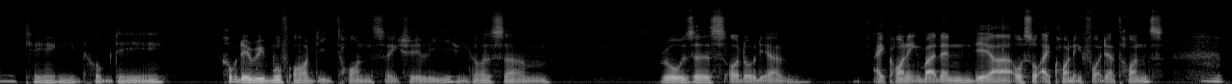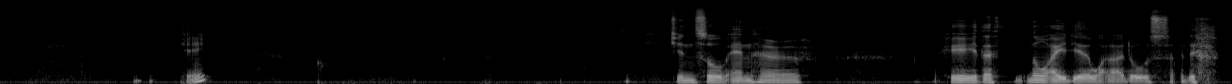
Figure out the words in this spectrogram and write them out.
Okay, hope they hope they remove all the thorns actually because um roses although they are iconic but then they are also iconic for their thorns. Okay. Jinsoul and her. Okay, there's no idea what are those.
